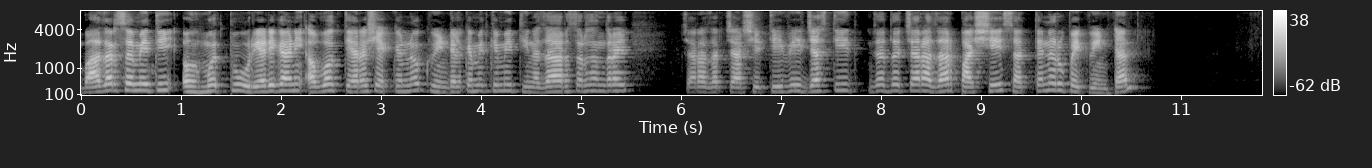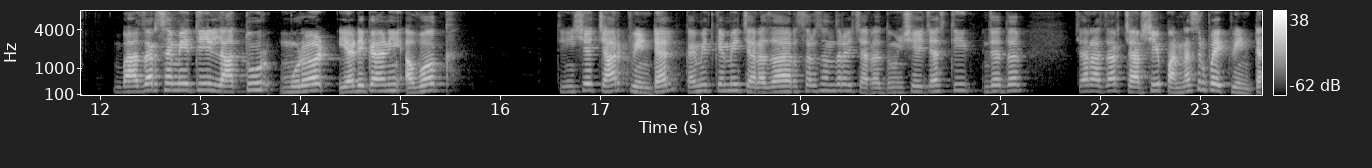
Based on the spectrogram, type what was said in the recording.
बाजार समिती अहमदपूर या ठिकाणी अवक तेराशे एक्क्याण्णव क्विंटल कमीत कमी तीन हजार सरसंत्र चार हजार चारशे तेवीस जास्तीत जास्त चार हजार पाचशे सत्त्याण्णव रुपये क्विंटल. बाजार समिती लातूर मुरड या ठिकाणी अवक तीनशे चार क्विंटल कमीत कमी चार हजार सरसंत्र चार हजार दोनशे जास्तीत जास्त चार हजार चारशे पन्नास रुपये क्विंटल.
